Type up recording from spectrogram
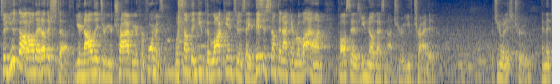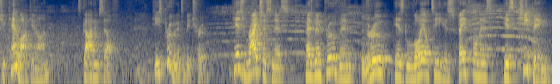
So you thought all that other stuff, your knowledge or your tribe or your performance, was something you could lock into and say, this is something I can rely on. Paul says, you know that's not true. You've tried it. But you know it is true and that you can lock in on? It's God Himself. He's proven it to be true. His righteousness has been proven through His loyalty, His faithfulness, His keeping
